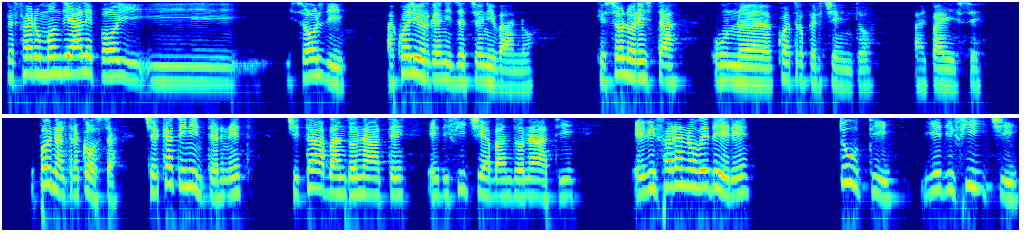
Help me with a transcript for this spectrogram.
per fare un mondiale poi i, i soldi a quali organizzazioni vanno? Che solo resta un 4 per cento al paese poi un'altra cosa cercate in internet città abbandonate edifici abbandonati e vi faranno vedere tutti gli edifici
